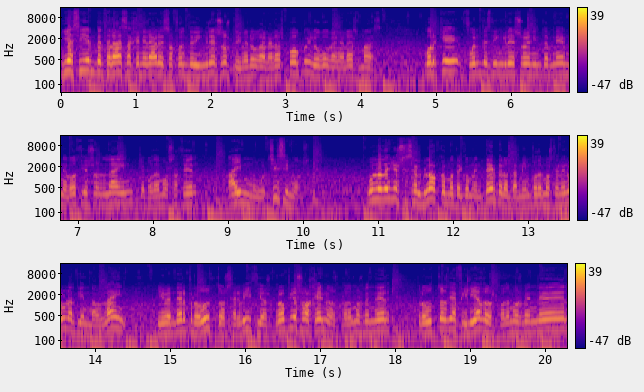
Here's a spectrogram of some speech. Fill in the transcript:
Y así empezarás a generar esa fuente de ingresos, primero ganarás poco y luego ganarás más. Porque fuentes de ingreso en Internet, negocios online que podemos hacer, hay muchísimos. Uno de ellos es el blog, como te comenté, pero también podemos tener una tienda online y vender productos, servicios propios o ajenos. Podemos vender productos de afiliados, podemos vender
